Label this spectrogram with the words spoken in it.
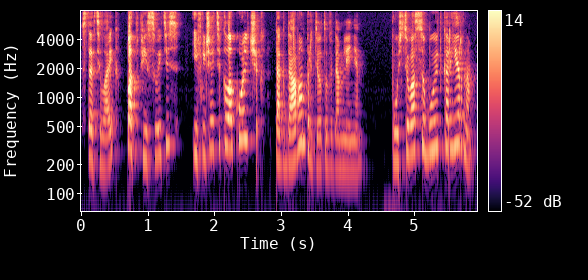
ставьте лайк, подписывайтесь и включайте колокольчик, тогда вам придет уведомление. Пусть у вас все будет карьерно!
